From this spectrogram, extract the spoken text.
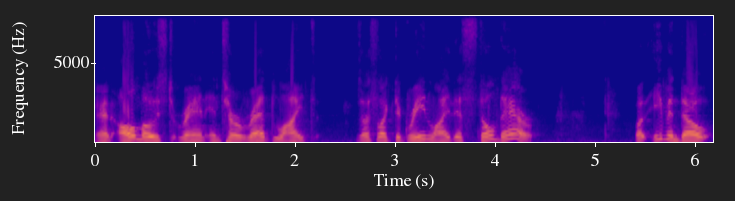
and almost ran into a red light just like the green light is still there but even though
